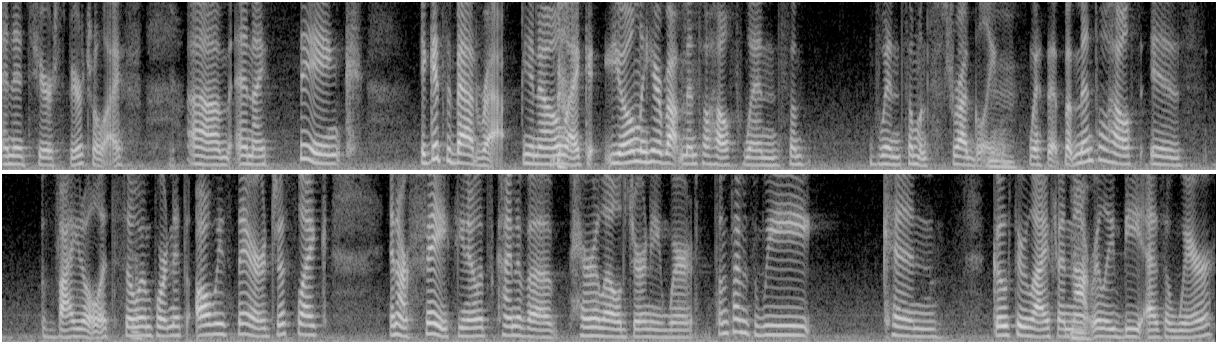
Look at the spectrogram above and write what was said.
and it's your spiritual life. Um, and I think it gets a bad rap. You know, like you only hear about mental health when some when someone's struggling with it. But mental health is vital. It's so important. It's always there. Just like in our faith, you know, it's kind of a parallel journey where sometimes we can go through life and not really be as aware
